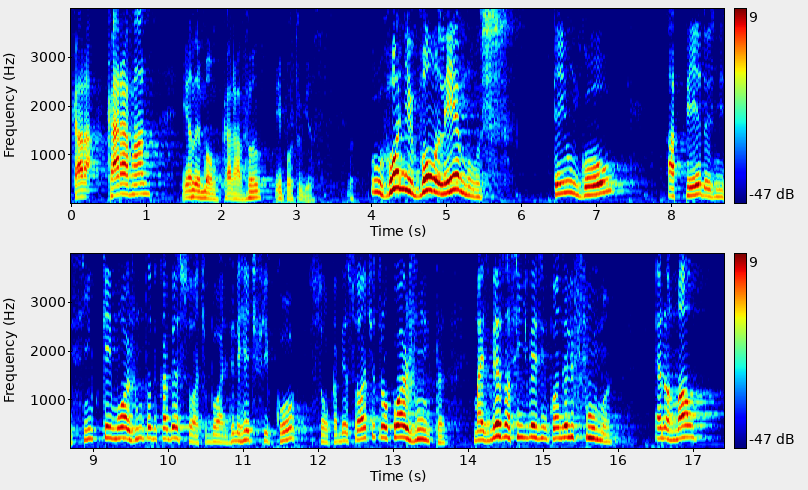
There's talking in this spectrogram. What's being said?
Cara, caravan em alemão, caravan em português. O Ronivon Lemos tem um gol AP 2005 queimou a junta do cabeçote, Boris. Ele retificou só o cabeçote e trocou a junta. Mas mesmo assim, de vez em quando, ele fuma. É normal?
